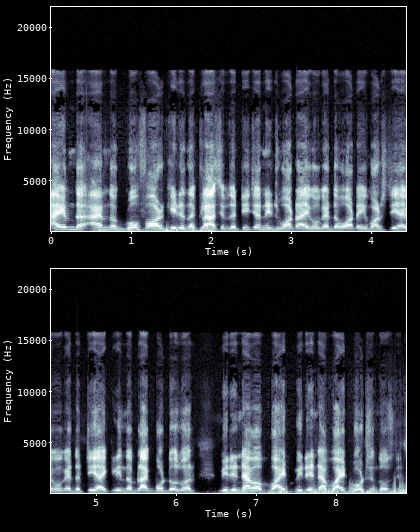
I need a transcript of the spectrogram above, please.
I am the I am the go for kid in the class. If the teacher needs water, I go get the water. He wants tea, I go get the tea. I clean the blackboard. Those were we didn't have a white we didn't have whiteboards in those days.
